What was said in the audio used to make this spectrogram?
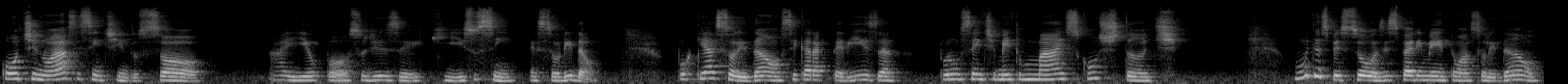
continuar se sentindo só, aí eu posso dizer que isso sim é solidão. Porque a solidão se caracteriza por um sentimento mais constante. Muitas pessoas experimentam a solidão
